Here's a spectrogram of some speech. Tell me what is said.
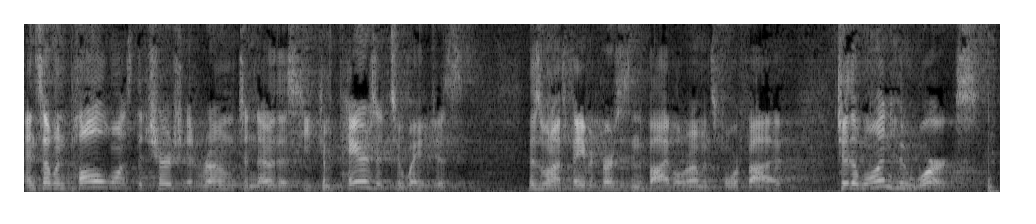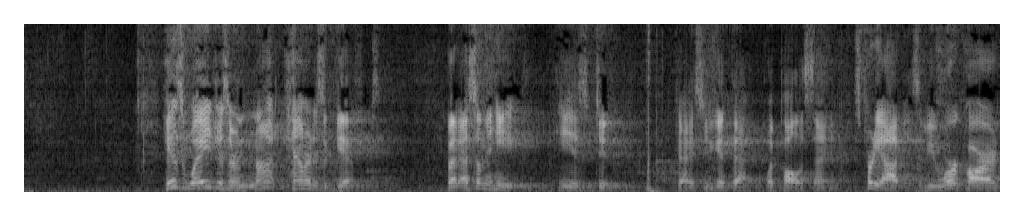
And so when Paul wants the church at Rome to know this, he compares it to wages. This is one of my favorite verses in the Bible, Romans 4 5. To the one who works, his wages are not counted as a gift, but as something he, he is due. Okay, so you get that, what Paul is saying. It's pretty obvious. If you work hard,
